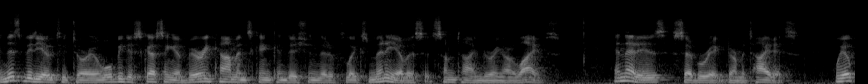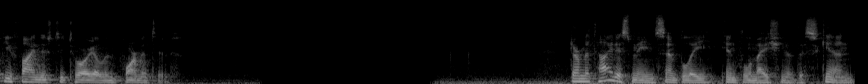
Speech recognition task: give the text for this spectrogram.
In this video tutorial, we'll be discussing a very common skin condition that afflicts many of us at some time during our lives, and that is seborrheic dermatitis. We hope you find this tutorial informative. Dermatitis means simply inflammation of the skin.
